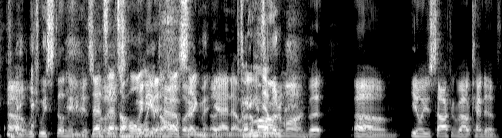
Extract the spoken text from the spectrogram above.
uh, which we still need to get. Some that's that's a whole We like need it's a whole have, like, segment. yeah, I know. Put We 'em need to yeah, get on. put him on. But um, you know, he was talking about kind of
